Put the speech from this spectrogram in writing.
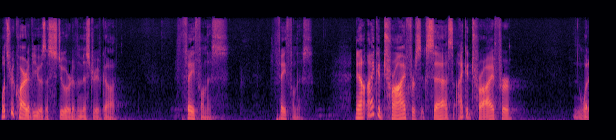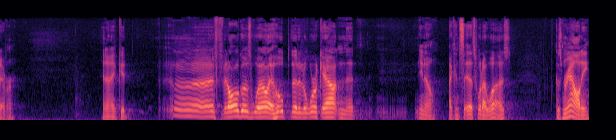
What's required of you as a steward of the mystery of God? Faithfulness. Faithfulness. Now, I could try for success. I could try for whatever. And I could uh, if it all goes well, I hope that it'll work out and that, you know, I can say that's what I was. Because in reality,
